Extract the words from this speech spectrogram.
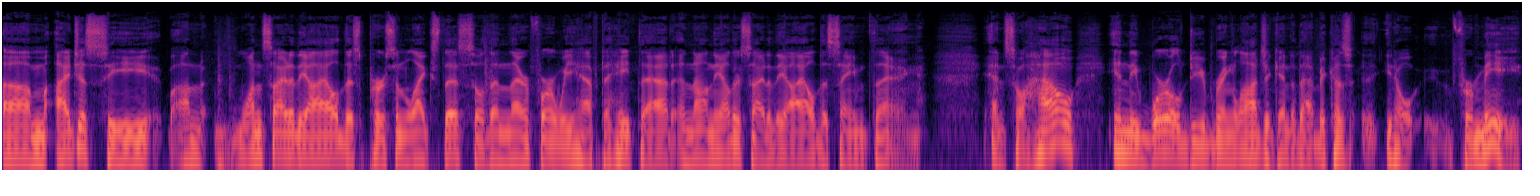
um, I just see on one side of the aisle, this person likes this, so then therefore we have to hate that, and on the other side of the aisle, the same thing. And so, how in the world do you bring logic into that? Because, you know, for me,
